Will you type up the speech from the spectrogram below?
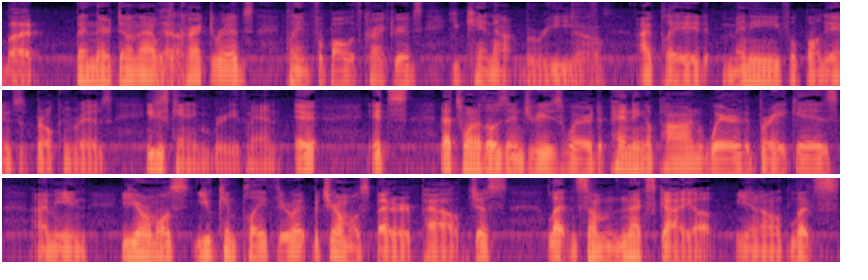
but been there, done that with the cracked ribs. Playing football with cracked ribs, you cannot breathe. No. I played many football games with broken ribs. You just can't even breathe, man. It, it's that's one of those injuries where, depending upon where the break is, I mean, you're almost you can play through it, but you're almost better, pal. Just letting some next guy up. You know, let's.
